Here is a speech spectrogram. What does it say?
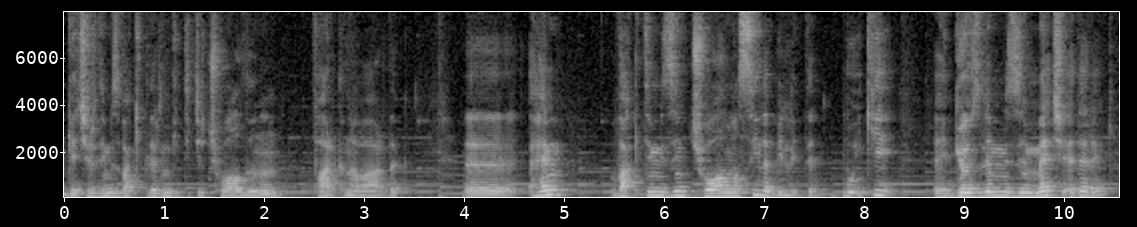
geçirdiğimiz vakitlerin gittikçe çoğaldığının farkına vardık. Ee, hem vaktimizin çoğalmasıyla birlikte bu iki e, gözlemimizi match ederek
